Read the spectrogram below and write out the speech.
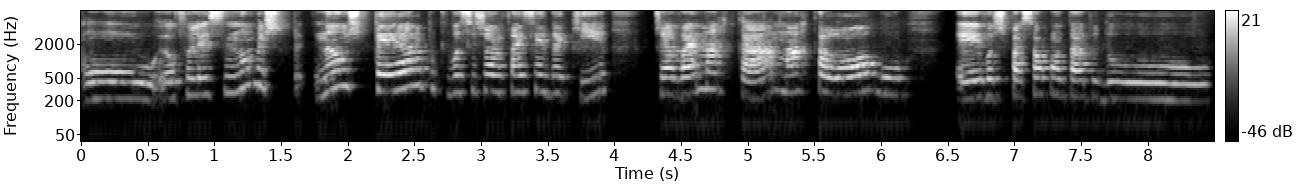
o, eu falei assim, não, não espera, porque você já vai sair daqui, já vai marcar, marca logo, eh, eu vou te passar o contato do.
